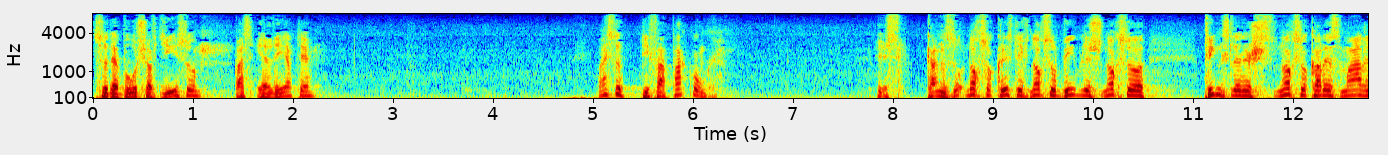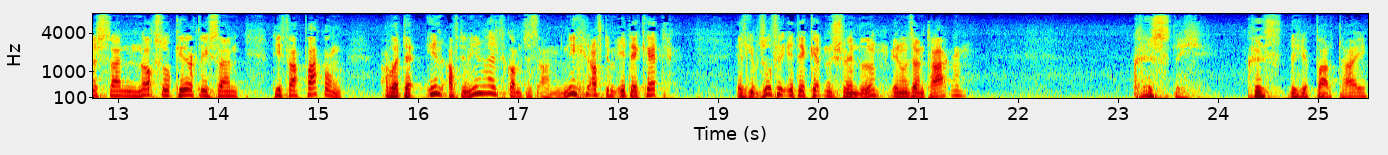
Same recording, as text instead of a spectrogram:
zu der Botschaft Jesu, was er lehrte. Weißt du, die Verpackung es kann so, noch so christlich, noch so biblisch, noch so pfingstlerisch, noch so charismatisch sein, noch so kirchlich sein, die Verpackung. Aber in, auf den Inhalt kommt es an, nicht auf dem Etikett. Es gibt so viel Etikettenschwindel in unseren Tagen. Christlich, christliche Partei,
